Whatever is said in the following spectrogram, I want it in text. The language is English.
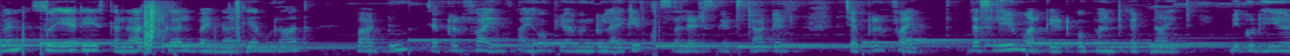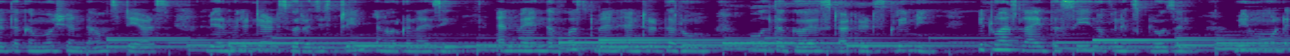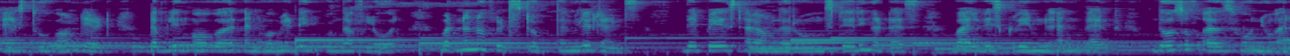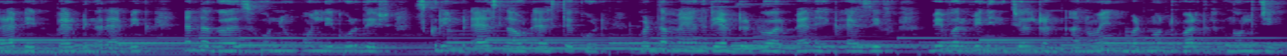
everyone. So here is The Last Girl by Nadia Murad, Part 2, Chapter 5. I hope you are going to like it. So let's get started. Chapter 5 The slave market opened at night. We could hear the commotion downstairs, where militants were registering and organizing. And when the first man entered the room, all the girls started screaming. It was like the scene of an explosion. We moaned as though wounded, doubling over and vomiting on the floor, but none of it stopped the militants. They paced around the room, staring at us while we screamed and begged. Those of us who knew Arabic begged in Arabic, and the girls who knew only Kurdish screamed as loud as they could. But the men reacted to our panic as if we were winning children, annoying but not worth acknowledging.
